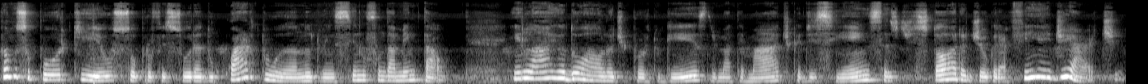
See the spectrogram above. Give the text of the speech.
Vamos supor que eu sou professora do quarto ano do ensino fundamental e lá eu dou aula de português, de matemática, de ciências, de história, de geografia e de arte.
